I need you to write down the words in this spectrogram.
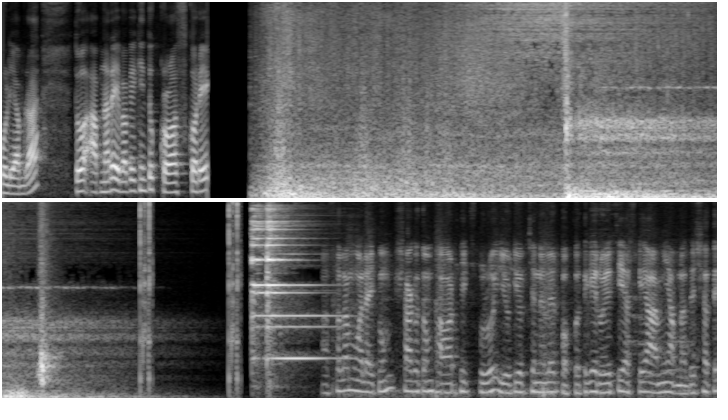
বলি আমরা। তো আপনারা এভাবে কিন্তু ক্রস করে আসসালামু আলাইকুম। স্বাগতম পাওয়ার ফিক্স পুরো ইউটিউব চ্যানেলের পক্ষ থেকে। রয়েছি আজকে আমি আপনাদের সাথে।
